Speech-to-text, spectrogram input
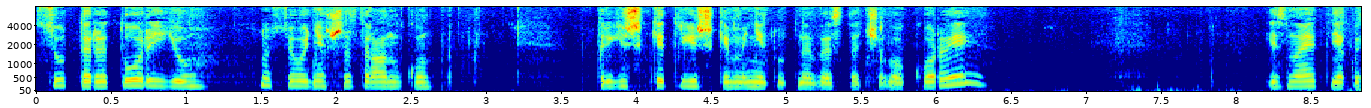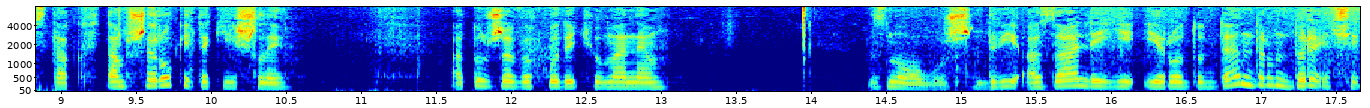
цю територію, ну, сьогодні ще зранку трішки-трішки мені тут не вистачило кори. І знаєте, якось так, там широкі такі йшли. А тут вже виходить у мене знову ж дві азалії і рододендрон. До речі,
